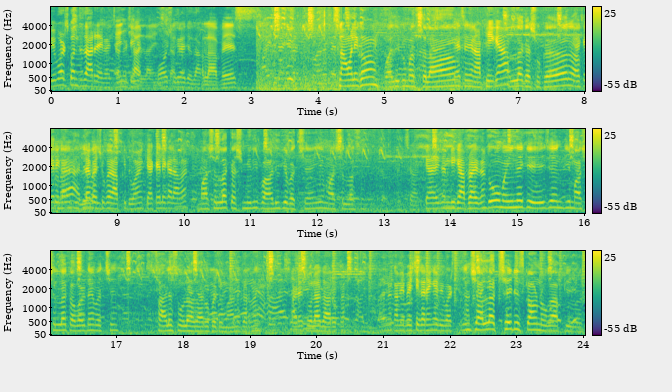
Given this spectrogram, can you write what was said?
व्यूवर्स को इंतज़ार रहेगा इंशाल्लाह, ठीक है? बहुत शुक्रिया हाफिज़। अस्सलाम वालेकुम वालेकुम अस्सलाम। कैसे जनाब ठीक है अल्लाह का शुक्र अल्लाह का शुक्र आपकी दुआएँ क्या क्या लेकर आ गए माशाल्लाह कश्मीरी पहाड़ी के बच्चे हैं ये माशाल्लाह से। अच्छा क्या एज इनकी क्या प्राइस है? दो महीने के एज है इनकी माशाल्लाह कवर्ड हैं बच्चे। साढ़े सोलह हज़ार रुपये डिमांड कर रहे हैं। साढ़े सोलह हज़ार रुपये उनमें कमी पेशी करेंगे इन शाला अच्छा ही डिस्काउंट होगा आपके पास।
